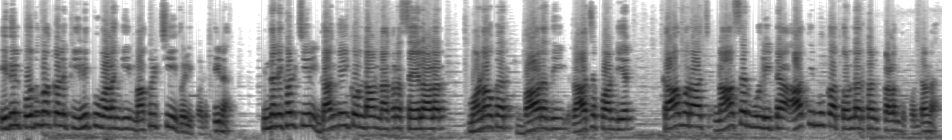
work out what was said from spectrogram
இதில் பொதுமக்களுக்கு இனிப்பு வழங்கி மகிழ்ச்சியை வெளிப்படுத்தினர். இந்த நிகழ்ச்சியில் கங்கை கொண்டான் நகர செயலாளர் மனோகர் பாரதி ராஜபாண்டியன் காமராஜ் நாசர் உள்ளிட்ட அதிமுக தொண்டர்கள் கலந்து கொண்டனர்.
